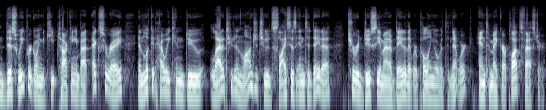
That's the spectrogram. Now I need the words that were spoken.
This week, we're going to keep talking about Xarray and look at how we can do latitude and longitude slices into data to reduce the amount of data that we're pulling over the network and to make our plots faster.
